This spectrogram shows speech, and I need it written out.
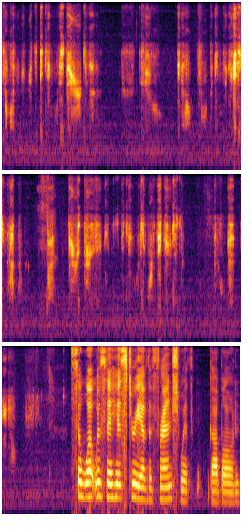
someone who could speak English there to, to you know, to the communication happen. But very, very few people speak English, or if they do, just a little bit, you know. So, what was the history of the French with Gabon?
